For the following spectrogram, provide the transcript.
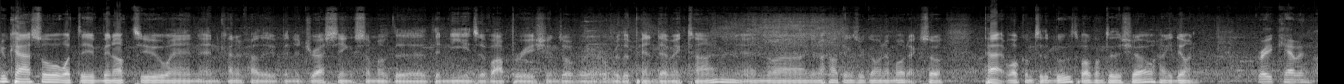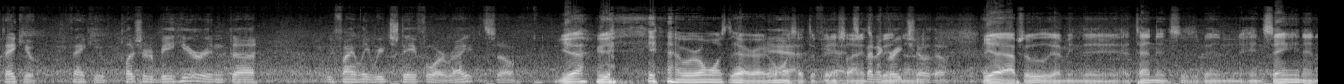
Newcastle, what they've been up to, and, and kind of how they've been addressing some of the, the needs of operations over over over the pandemic time, and uh, you know how things are going at Modex. So, Pat, welcome to the booth. Welcome to the show. How you doing? Great, Kevin. Thank you. Thank you. Pleasure to be here, and uh, we finally reached day four, right? So. Yeah, yeah. yeah, we're almost there. Right, yeah, almost at the finish yeah, line. It's been it's a great uh, show, though. Yeah, absolutely. I mean, the attendance has been insane, and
